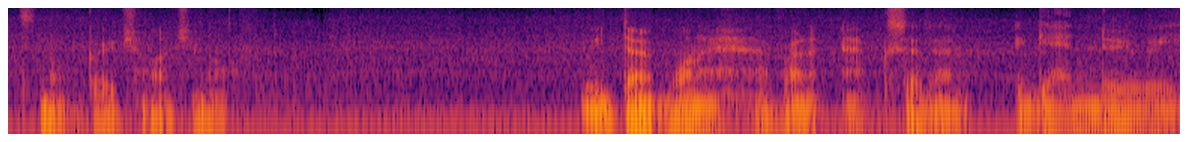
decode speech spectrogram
Let's not go charging off. We don't want to have an accident again, do we?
